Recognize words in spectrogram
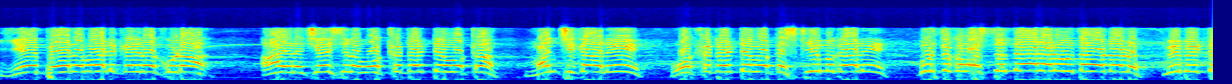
ఏ పేదవాడికైనా కూడా ఆయన చేసిన ఒక్కటంటే ఒక్క మంచి కానీ ఒక్కటంటే ఒక్క స్కీమ్ కానీ గుర్తుకు వస్తుందా అని అడుగుతా ఉన్నాడు మీ బిడ్డ.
